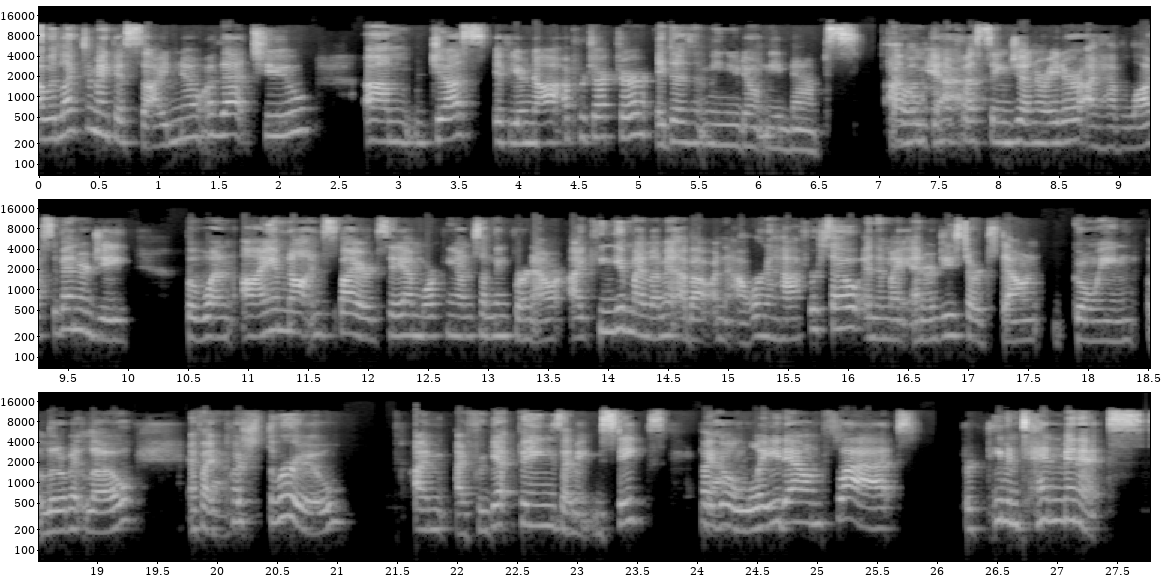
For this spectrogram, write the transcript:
I would like to make a side note of that too. Um, just if you're not a projector, it doesn't mean you don't need naps. I'm oh, a manifesting yeah. generator. I have lots of energy. But when I am not inspired, say I'm working on something for an hour, I can give my limit about an hour and a half or so, and then my energy starts down going a little bit low. If yeah. I push through, I'm I forget things, I make mistakes. If yeah. I go lay down flat for even 10 minutes,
